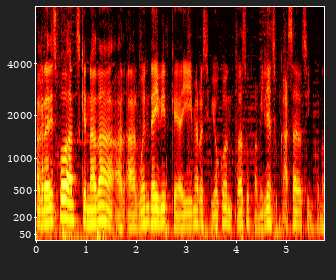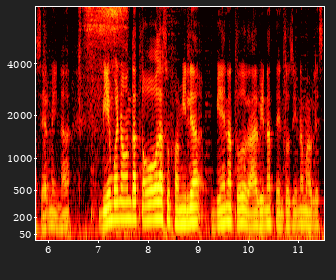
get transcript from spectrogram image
Agradezco antes que nada al buen David que ahí me recibió con toda su familia en su casa sin conocerme y nada. Bien buena onda toda su familia, bien a todo dar, bien atentos, bien amables.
